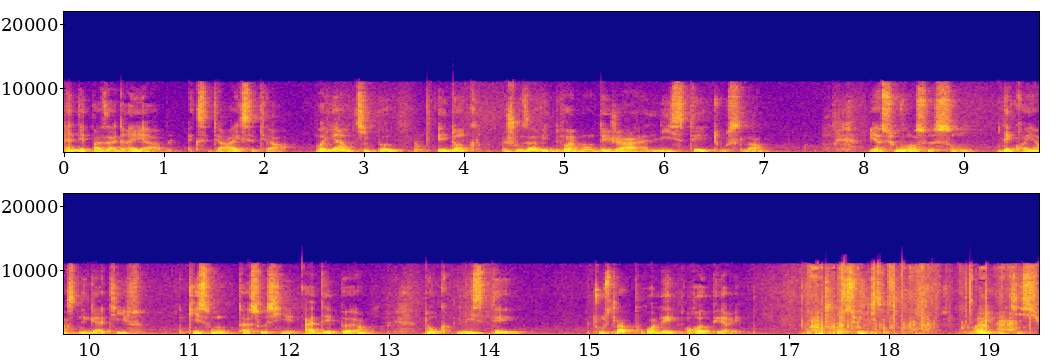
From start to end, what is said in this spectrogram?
agréable, etc., etc. Voyez un petit peu? Et donc, je vous invite vraiment déjà à lister tout cela. Bien souvent, ce sont des croyances négatives qui sont associées à des peurs. Donc, listez cela pour les repérer. Ensuite, il y a un petit.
